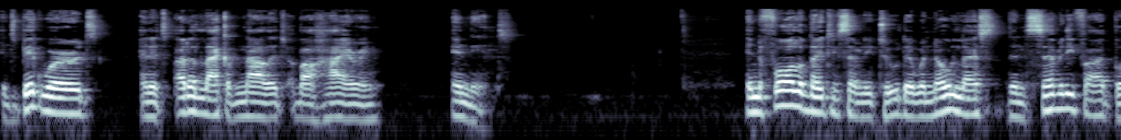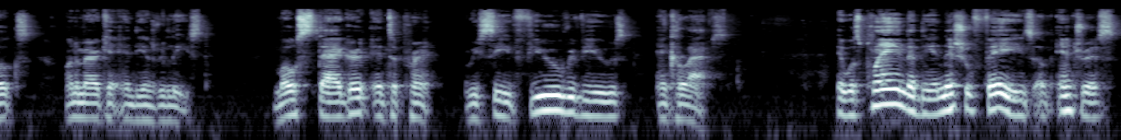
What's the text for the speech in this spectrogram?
Its big words and its utter lack of knowledge about hiring Indians. In the fall of 1972, there were no less than 75 books on American Indians released. Most staggered into print, received few reviews, and collapsed. It was plain that the initial phase of interest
